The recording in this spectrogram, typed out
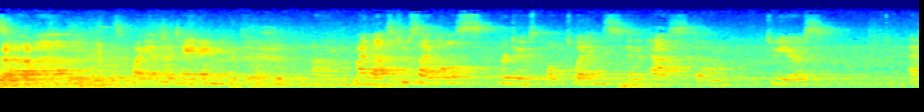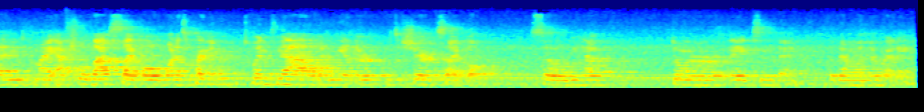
so um, it's quite entertaining. Um, my last two cycles produced both twins in the past um, two years. And my actual last cycle, one is pregnant with twins now, and the other was a shared cycle. So we have donor eggs in the bank for them when they're ready.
